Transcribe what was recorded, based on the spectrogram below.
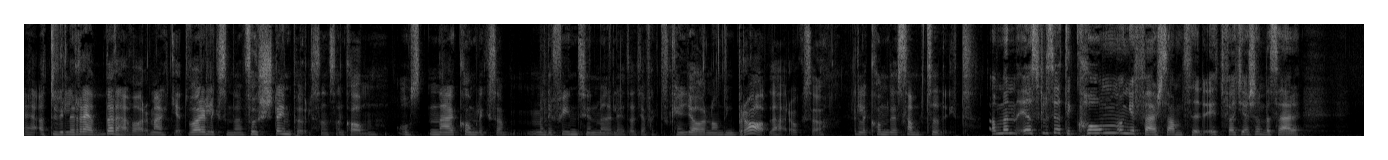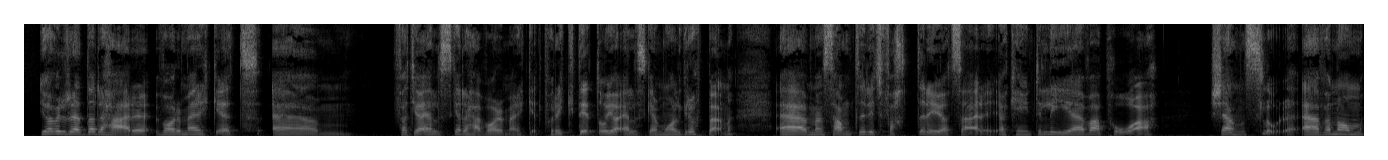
Eh, att du ville rädda det här varumärket. Var det liksom den första impulsen som kom? Och när kom liksom, men det finns ju en möjlighet att jag faktiskt kan göra någonting bra av det här också. Eller kom det samtidigt? Ja men jag skulle säga att det kom ungefär samtidigt för att jag kände så här. Jag vill rädda det här varumärket. Um, för att jag älskar det här varumärket på riktigt och jag älskar målgruppen. Uh, men samtidigt fattar jag ju att så här, jag kan ju inte leva på känslor. Även om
